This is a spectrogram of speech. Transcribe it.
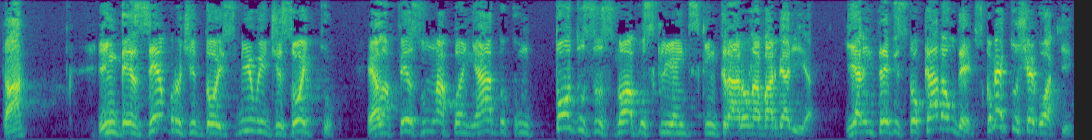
tá? Em dezembro de 2018, ela fez um apanhado com todos os novos clientes que entraram na barbearia. E ela entrevistou cada um deles. Como é que tu chegou aqui?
